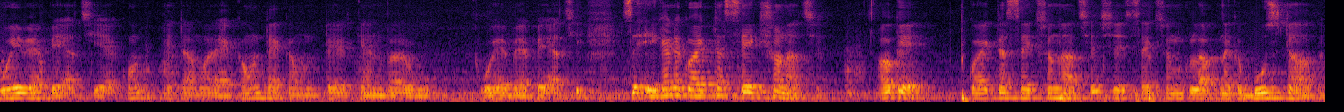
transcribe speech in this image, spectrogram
ওয়েব অ্যাপে আছি এখন। এটা আমার অ্যাকাউন্ট অ্যাকাউন্টের ক্যানভার ওয়েব অ্যাপে আছি। সো এখানে কয়েকটা সেকশন আছে। ওকে কয়েকটা সেকশন আছে, সেই সেকশনগুলো আপনাকে বুঝতে হবে।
